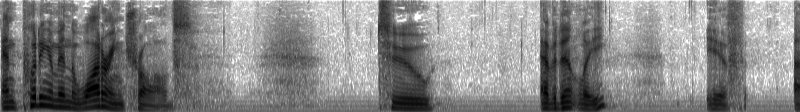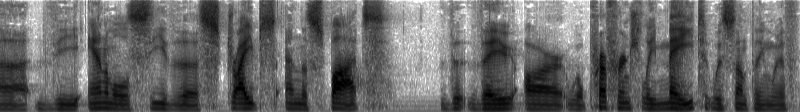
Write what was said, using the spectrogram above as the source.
and putting them in the watering troughs to evidently, if uh, the animals see the stripes and the spots, the, they are will preferentially mate with something with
